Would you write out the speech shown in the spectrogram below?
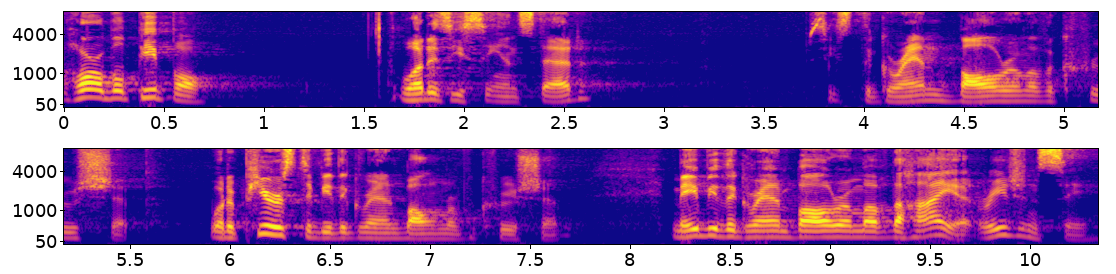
horrible people. What does he see instead? He sees the grand ballroom of a cruise ship, what appears to be the grand ballroom of a cruise ship. Maybe the grand ballroom of the Hyatt Regency.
